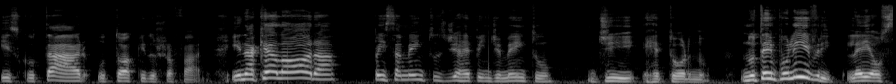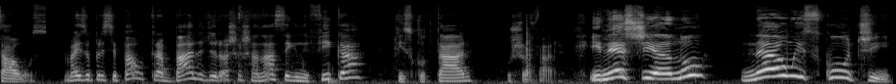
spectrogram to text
escutar o toque do shofar. E naquela hora, pensamentos de arrependimento, de retorno. No tempo livre, leia os salmos. Mas o principal trabalho de Rosh Hashanah significa escutar o shofar. E neste ano, não escute,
